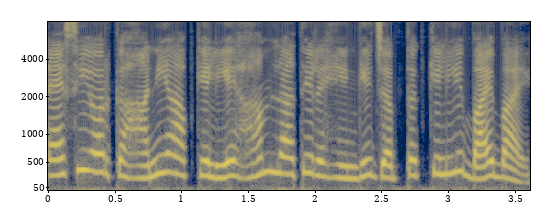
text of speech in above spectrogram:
ऐसी और कहानी आपके लिए हम लाते रहेंगे। जब तक के लिए बाय बाय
